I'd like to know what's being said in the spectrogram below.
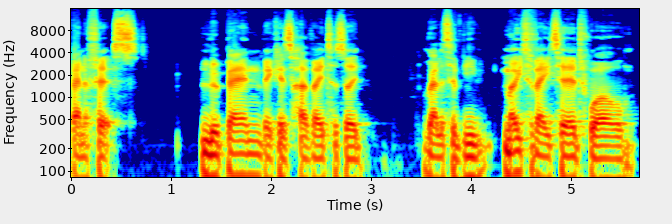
benefits Le Pen because her voters are relatively motivated, while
